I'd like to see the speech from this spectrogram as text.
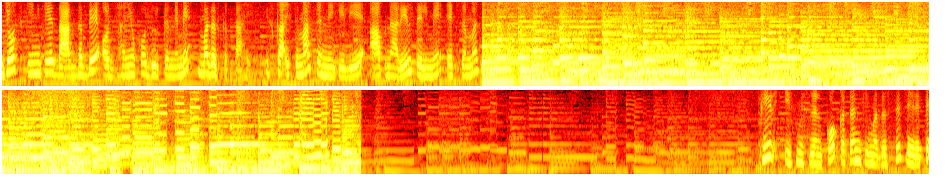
जो स्किन के दाग धब्बे और झाइयों को दूर करने में मदद करता है। इसका इस्तेमाल करने के लिए आप नारियल तेल में एक चम्मच इस मिश्रण को कटन की मदद से चेहरे पे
